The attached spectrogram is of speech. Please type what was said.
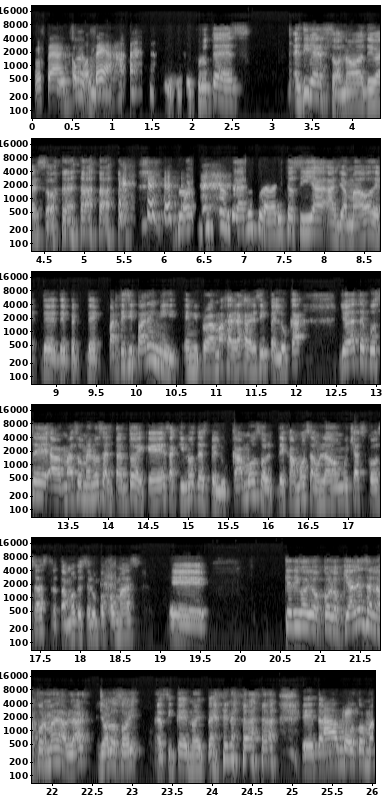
o sea, como sea. Disfrute es es diverso, ¿no? Es diverso. muchas gracias por haber dicho sí al llamado de, participar en mi, en mi programa Javier Javier Sin Peluca. Yo ya te puse más o menos al tanto de qué es. Aquí nos despelucamos o dejamos a un lado muchas cosas. Tratamos de ser un poco más, eh, ¿qué digo yo? Coloquiales en la forma de hablar. Yo lo soy, así que no hay pena. Eh, también ah, un poco más,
